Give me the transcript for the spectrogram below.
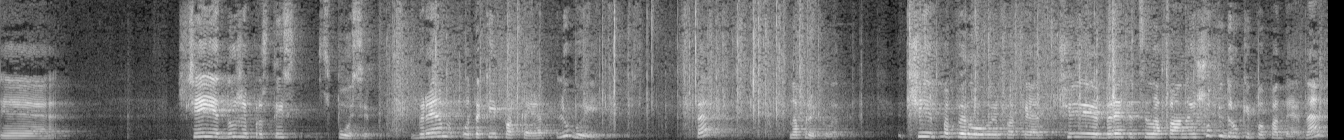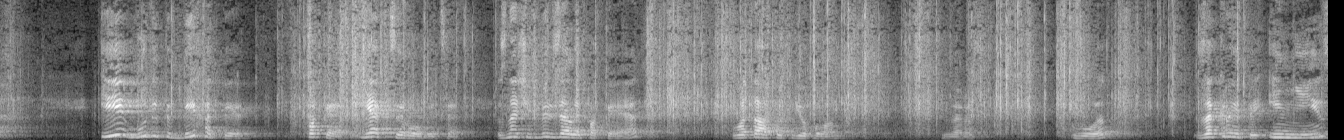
е, ще є дуже простий спосіб. Беремо отакий пакет, любий, так? Наприклад. Чи паперовий пакет, чи берете целофановий, що під руки попаде, да? І будете дихати в пакет. Як це робиться? Значить, ви взяли пакет, отак от його. Зараз. От. Закрити і ніс,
